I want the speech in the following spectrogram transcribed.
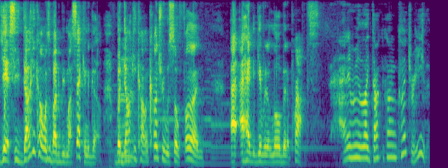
Yeah, see, Donkey Kong was about to be my second to go, but Donkey Kong Country was so fun, I, I had to give it a little bit of props. I didn't really like Donkey Kong Country either.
